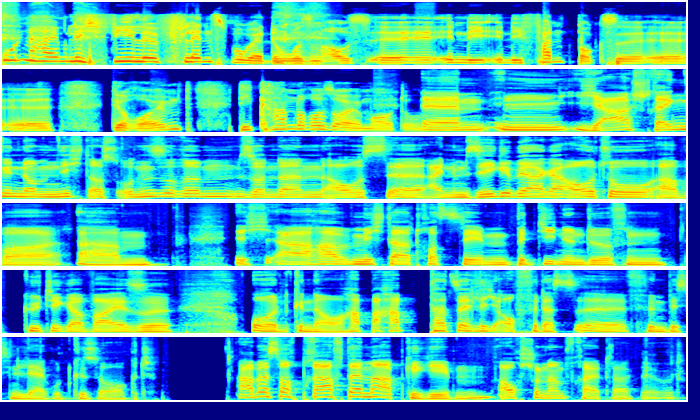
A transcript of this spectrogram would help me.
unheimlich viele Flensburger Dosen aus, äh, in die, in die Pfandboxe äh, äh, geräumt. Die kamen doch aus eurem Auto. Ähm, ja, streng genommen nicht aus unserem, sondern aus äh, einem Segeberger Auto, aber ähm, ich äh, habe mich da trotzdem bedienen dürfen, gütigerweise. Und genau, habe hab tatsächlich auch für das, für ein bisschen Leergut gesorgt. Aber ist auch brav da immer abgegeben, auch schon am Freitag. Sehr gut.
